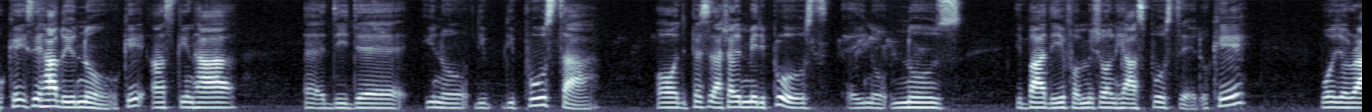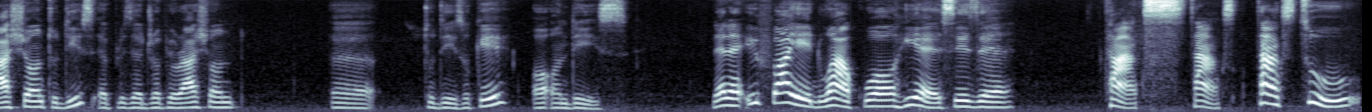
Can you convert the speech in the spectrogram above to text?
okay say how do you know? Okay asking her uh, did uh, you know the, the poster or the person actually made the post uh, you know knows about the information he has posted okay? What's your reaction to this? Uh, please uh, drop your reaction to this okay? Or on this. Then if i one here says thanks thanks thanks to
